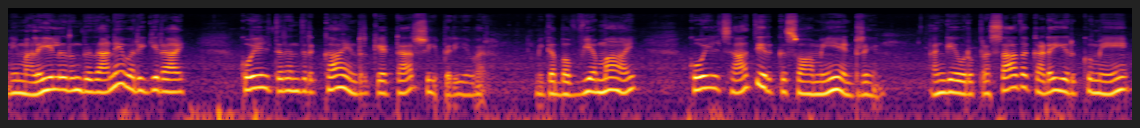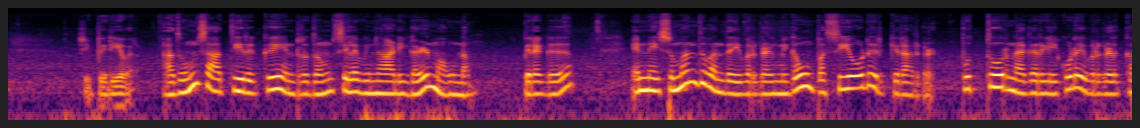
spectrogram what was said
நீ மலையிலிருந்து தானே வருகிறாய்? கோயில் திறந்திருக்கா? என்று கேட்டார் ஸ்ரீ பெரியவர். மிக பவ்யமாய் கோயில் சாத்தியிருக்கு சுவாமி என்றேன். அங்கே ஒரு பிரசாத கடை இருக்குமே ஸ்ரீ பெரியவர். அதுவும் சாத்தியிருக்கு என்றதும் சில வினாடிகள் மௌனம். பிறகு என்னை சுமந்து வந்த இவர்கள் மிகவும் பசியோடு இருக்கிறார்கள். புத்தூர் நகரில் கூட இவர்களுக்கு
